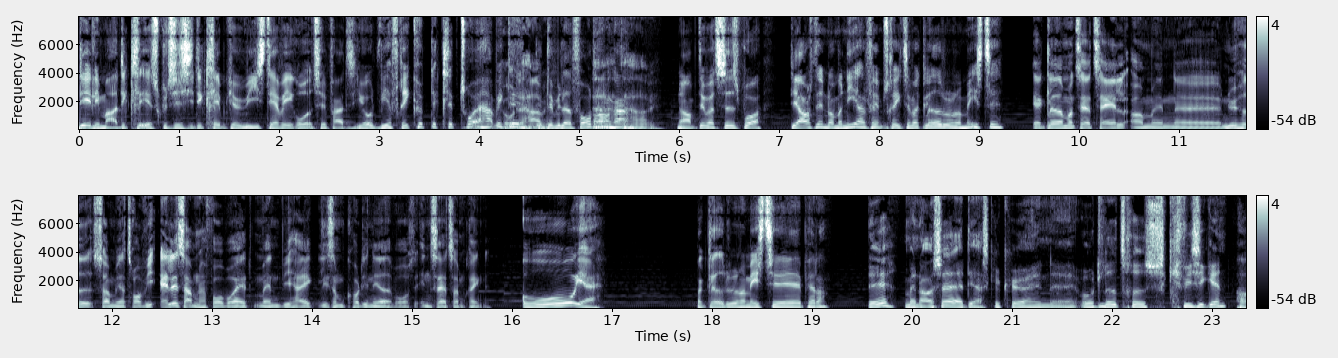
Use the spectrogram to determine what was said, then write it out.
det er lige meget. Det, jeg skulle til at sige, det klip kan vi vise. Det har vi ikke råd til, faktisk. Jo, vi har frikøbt det klip, tror jeg. Har vi ikke Jo, det? det har vi. Det, vi lavede foredrag Ja, en det har vi. Nå, det var et tidsspor. Det er afsnit nummer 99, Rigtig. Hvad glæder du dig mest til? Jeg glæder mig til at tale om en øh, nyhed, som jeg tror, vi alle sammen har forberedt, men vi har ikke ligesom koordineret vores indsats omkring det. Åh, oh, ja. Hvad glæder du dig mest til, Peter? Det, men også, at jeg skal køre en øh, 8 ledtråds quiz igen. Oh.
